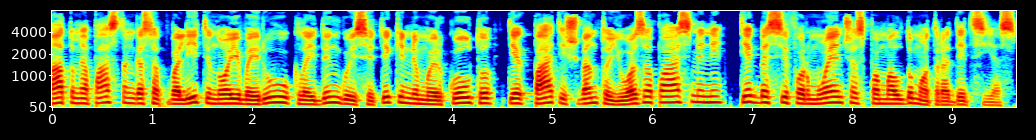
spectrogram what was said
matome pastangas apvalyti nuo įvairių klaidingų įsitikinimų ir kultų tiek patį Švento Juozapo asmenį, tiek besiformuojančias pamaldumo tradicijas.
